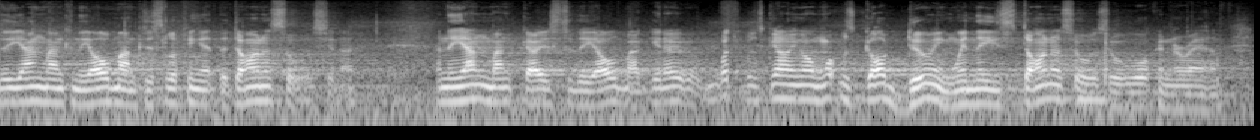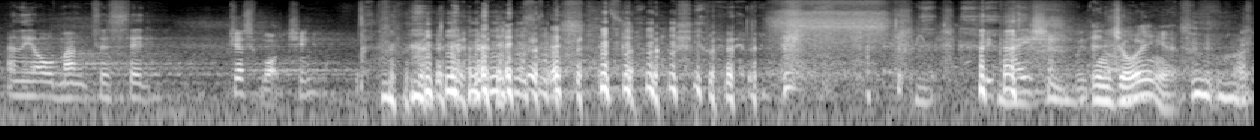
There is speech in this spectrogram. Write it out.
the young monk and the old monk is looking at the dinosaurs, you know. And the young monk goes to the old monk, you know, what was going on? What was God doing when these dinosaurs were walking around? And the old monk just said, just watching. Be patient with God. Enjoying it. right?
